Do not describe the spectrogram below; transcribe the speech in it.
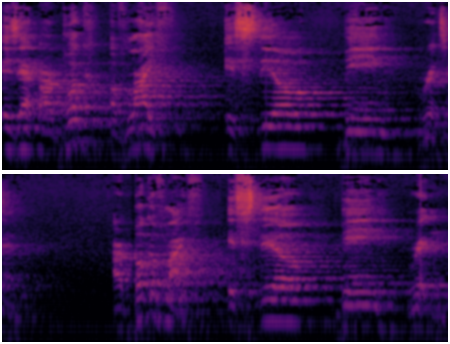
is that our book of life is still being written. Our book of life is still being written.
